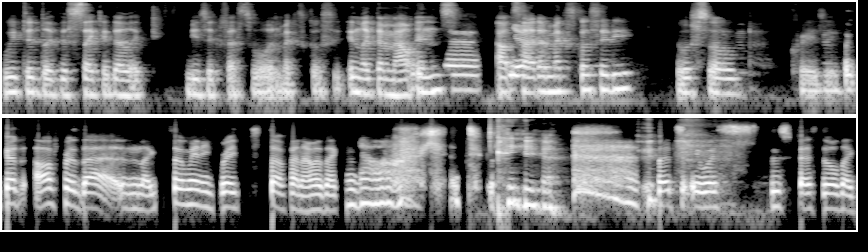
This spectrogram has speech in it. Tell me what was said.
We did like this psychedelic music festival in Mexico City, in like the mountains uh, outside of Mexico City. It was so crazy. we got offered that and like so many great stuff and i was like no i can't do it. yeah. But it was this festival like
